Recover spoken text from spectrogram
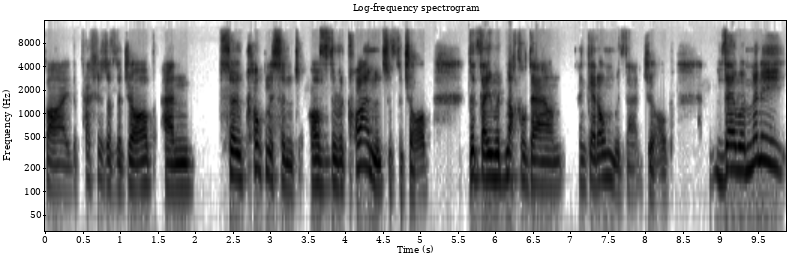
by the pressures of the job and so cognizant of the requirements of the job that they would knuckle down and get on with that job. There were many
